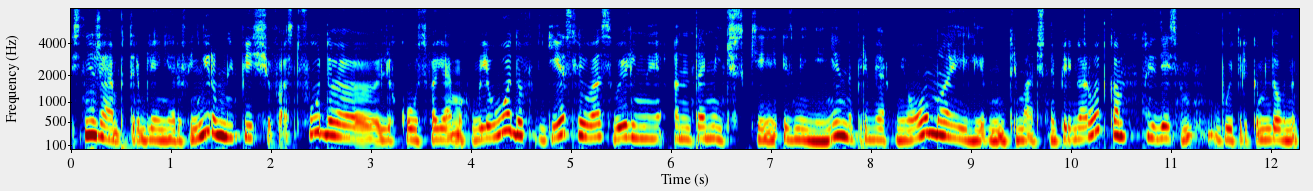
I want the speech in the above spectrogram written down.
Снижаем потребление рафинированной пищи, фастфуда, легко усвояемых углеводов. Если у вас выявлены анатомические изменения, например, миома или внутриматочная перегородка, здесь вам будет рекомендовано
